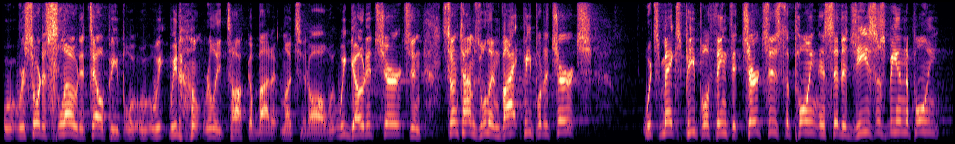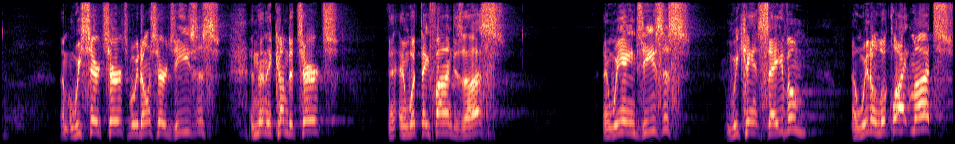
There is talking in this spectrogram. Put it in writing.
we're sort of slow to tell people. We, we don't really talk about it much at all. We go to church, and sometimes we'll invite people to church, which makes people think that church is the point instead of Jesus being the point. I mean, we share church, but we don't share Jesus. And then they come to church, and what they find is us. And we ain't Jesus, and we can't save them, and we don't look like much.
